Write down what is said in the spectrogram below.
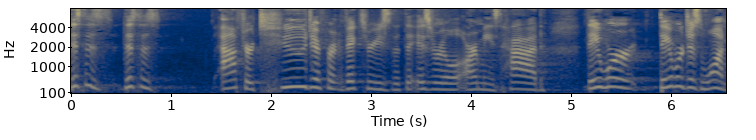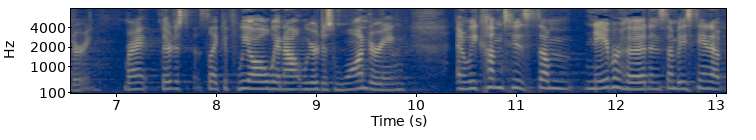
this is this is after two different victories that the Israel armies had. They were they were just wandering, right? They're just it's like if we all went out, we were just wandering. And we come to some neighborhood and somebody's standing up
